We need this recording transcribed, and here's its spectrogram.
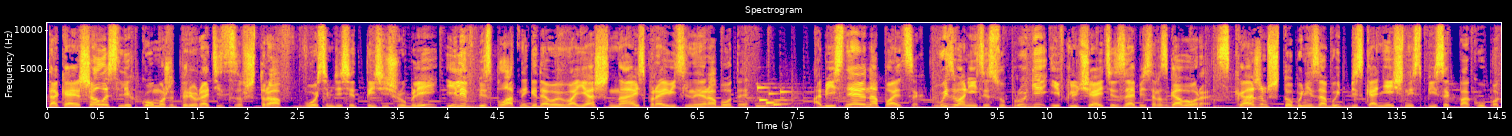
Такая шалость легко может превратиться в штраф 80 тысяч рублей или в бесплатный годовой вояж на исправительные работы. Объясняю на пальцах. Вы звоните супруге и включаете запись разговора. Скажем, чтобы не забыть бесконечный список покупок.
